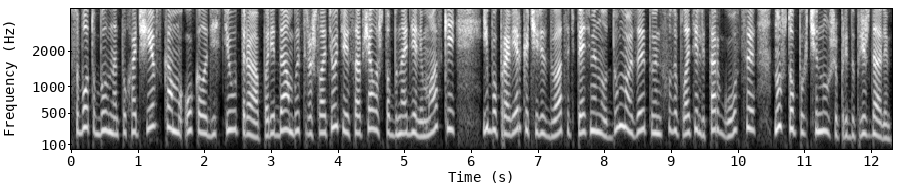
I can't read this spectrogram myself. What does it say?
В субботу был на Тухачевском около 10 утра. По рядам быстро шла тетя и сообщала, чтобы надели маски, ибо проверка через 25 минут. Думаю, за эту инфу заплатили торговцы, ну, чтоб их чинуши предупреждали.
